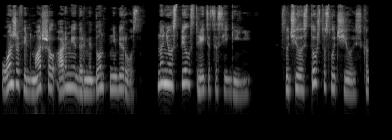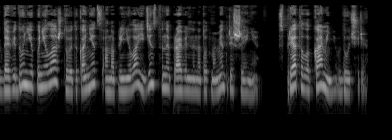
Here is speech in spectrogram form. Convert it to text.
он же фельдмаршал армии Дормидонт Неберос, но не успел встретиться с Евгенией. Случилось то, что случилось. Когда ведунья поняла, что это конец, она приняла единственное правильное на тот момент решение – спрятала камень в дочери.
